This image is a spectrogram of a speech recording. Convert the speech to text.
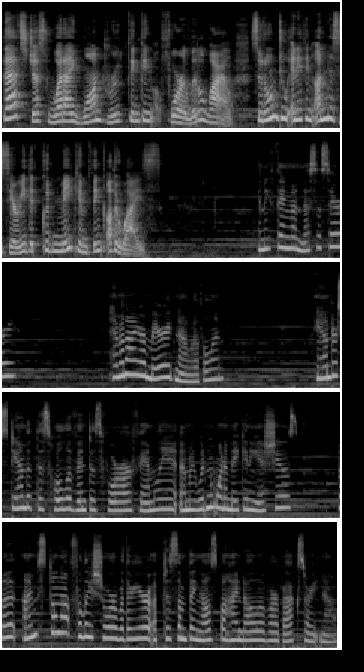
That's just what I want Drew thinking for a little while, so don't do anything unnecessary that could make him think otherwise. Anything unnecessary? Him and I are married now, Evelyn. I understand that this whole event is for our family and we wouldn't want to make any issues, but I'm still not fully sure whether you're up to something else behind all of our backs right now.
